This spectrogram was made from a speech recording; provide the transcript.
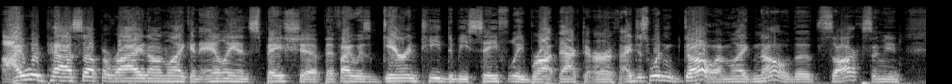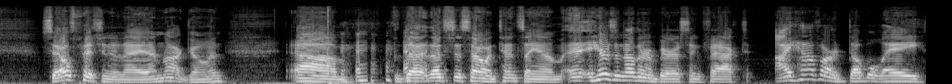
I would pass up a ride on like an alien spaceship if I was guaranteed to be safely brought back to Earth. I just wouldn't go. I'm like, no, the Sox. I mean, sales pitching tonight. I'm not going. Um, that, that's just how intense I am. Uh, here's another embarrassing fact. I have our double A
